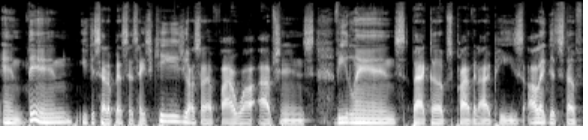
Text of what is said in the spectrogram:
and then you can set up SSH keys. You also have firewall options, VLANs, backups, private IPs, all that good stuff.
